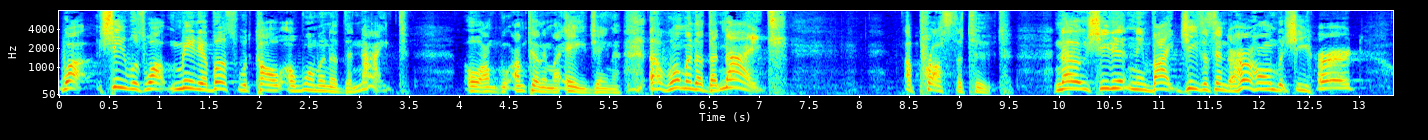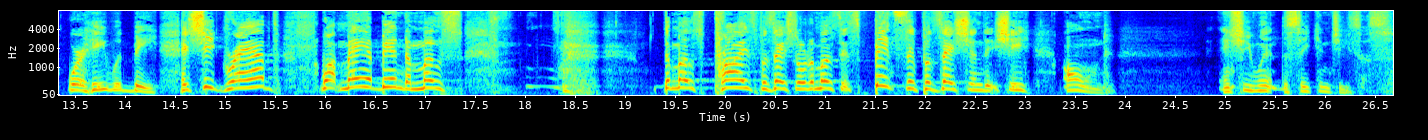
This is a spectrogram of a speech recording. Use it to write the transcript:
what she was what many of us would call a woman of the night. Oh, I'm, I'm telling my age, Jana. A woman of the night, a prostitute. No, she didn't invite Jesus into her home, but she heard where he would be. And she grabbed what may have been the most the most prized possession or the most expensive possession that she owned. And she went to seeking Jesus.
